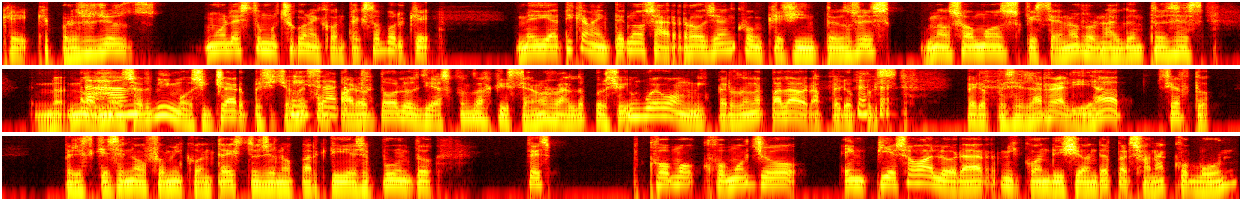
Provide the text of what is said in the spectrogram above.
que, que por eso yo molesto mucho con el contexto, porque mediáticamente nos arrollan con que si entonces no somos Cristiano Ronaldo, entonces no, no, servimos. Y claro, pues si yo me comparo todos los días con Cristiano Ronaldo, pues soy un huevón, perdón la palabra, pero pues, pero pues es la realidad, ¿cierto? Pero es que ese no fue mi contexto, yo no partí de ese punto. Entonces, ¿cómo, cómo yo empiezo a valorar mi condición de persona común?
